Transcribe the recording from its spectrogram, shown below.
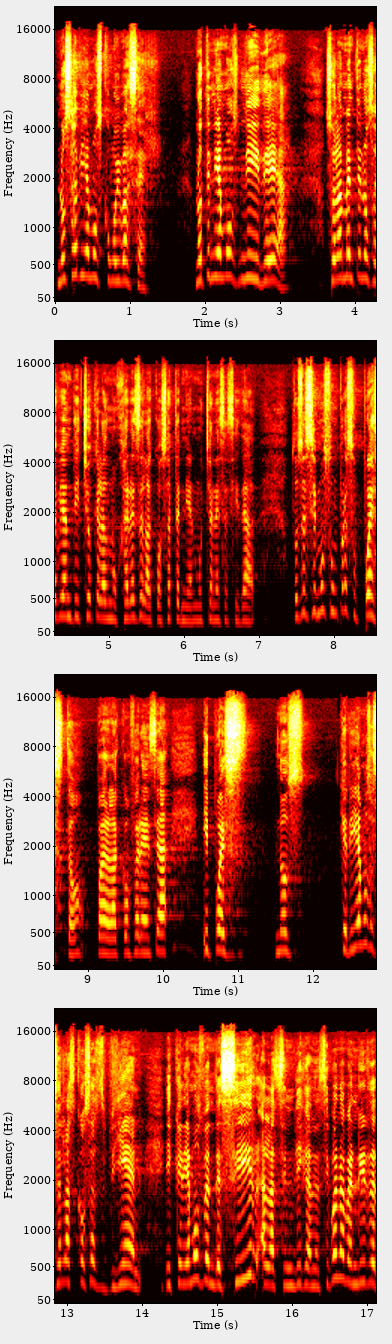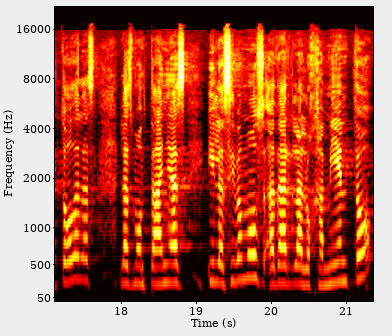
No sabíamos cómo iba a ser, no teníamos ni idea, solamente nos habían dicho que las mujeres de la cosa tenían mucha necesidad. Entonces hicimos un presupuesto para la conferencia y pues nos queríamos hacer las cosas bien y queríamos bendecir a las indígenas. Iban a venir de todas las, las, montañas y las íbamos a dar el alojamiento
